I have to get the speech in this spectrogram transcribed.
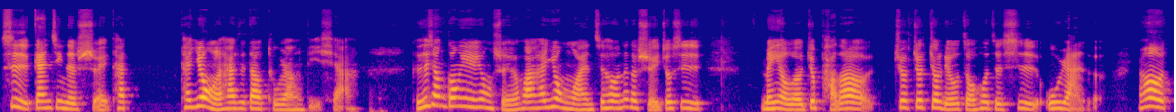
是干净的水，它它用了，它是到土壤底下。可是像工业用水的话，它用完之后，那个水就是没有了，就跑到就就就流走，或者是污染了。然后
